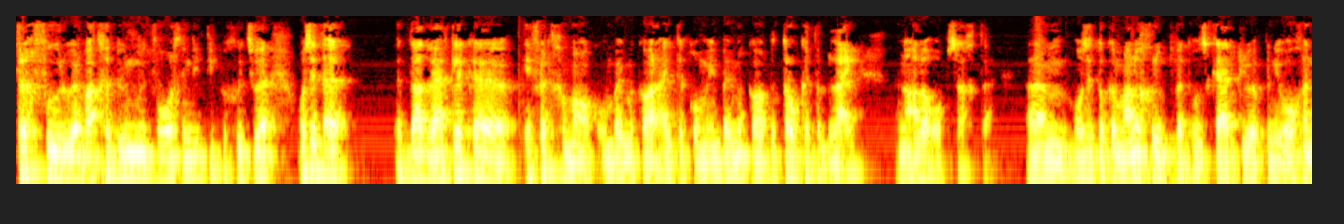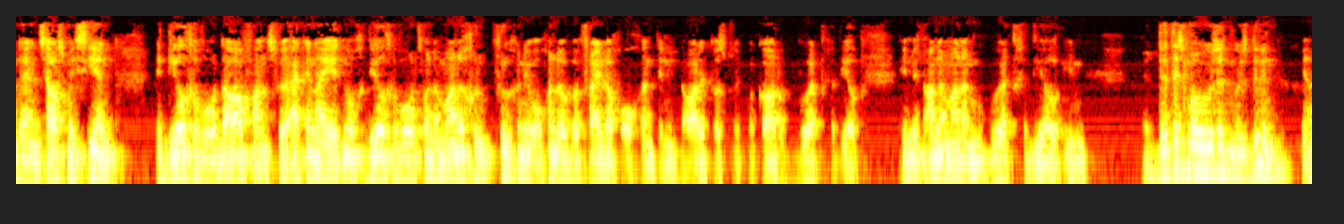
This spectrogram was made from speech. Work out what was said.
terugvoer oor wat gedoen moet word en die tipe goed. So ons het 'n daadwerklike effort gemaak om by mekaar uit te kom en by mekaar betrokke te bly in alle opsigte. Um ons het ook 'n mannegroep wat ons kerk loop in die oggende en selfs my seun het deel geword daarvan. So ek en hy het nog deel geword van 'n mannegroep vroeg in die oggend op 'n Vrydagoggend en daar het ons met mekaar woord gedeel en met ander manne woord gedeel en dit is maar hoe ons dit moes doen, ja.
